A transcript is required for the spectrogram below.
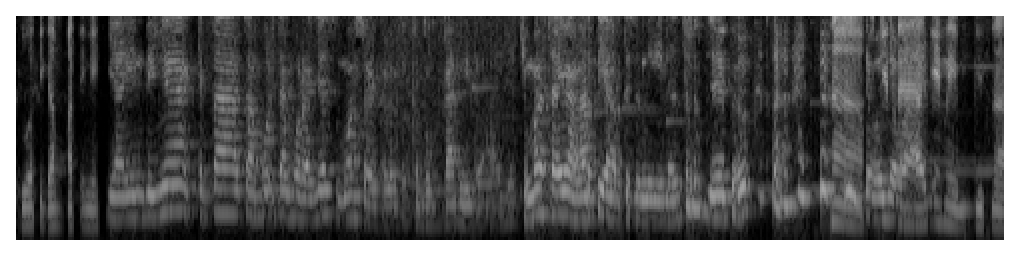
dua tiga empat ini Ya intinya kita campur-campur aja semua sesuai ketuk- ketukan gitu aja. Cuma saya nggak ngerti arti seni dan seterusnya itu. nah Coba-coba mungkin aja. yang ini bisa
